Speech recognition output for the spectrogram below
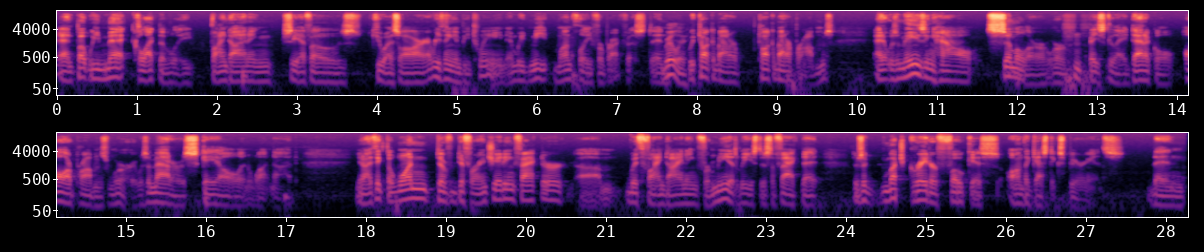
And but we met collectively, fine dining CFOs, QSR, everything in between, and we'd meet monthly for breakfast. And Really? we talk about our talk about our problems. And it was amazing how similar or basically identical all our problems were. It was a matter of scale and whatnot. You know, I think the one dif- differentiating factor um, with fine dining, for me at least, is the fact that there's a much greater focus on the guest experience than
